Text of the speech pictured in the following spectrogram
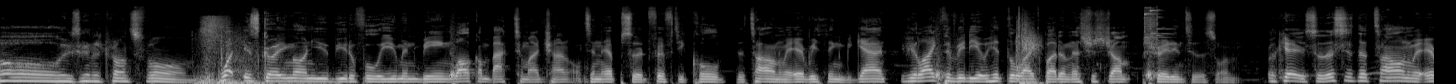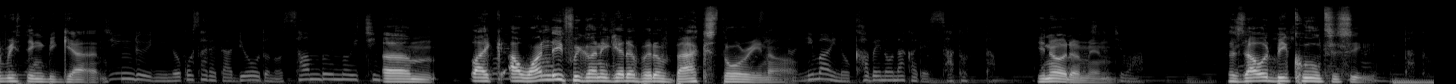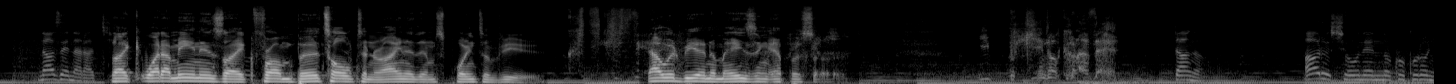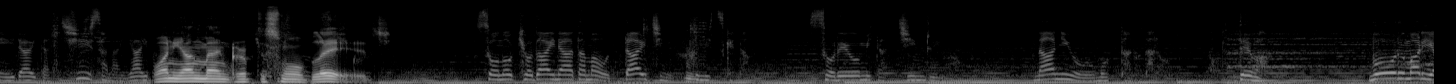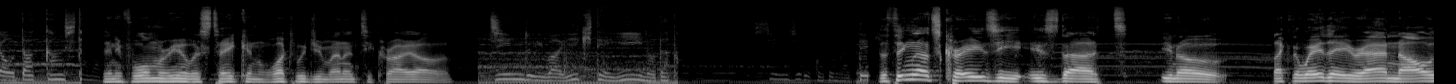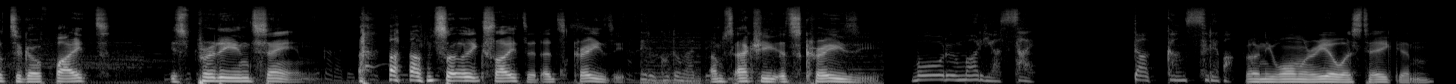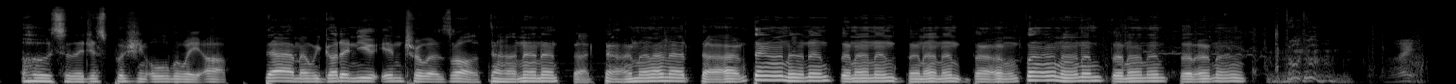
Oh, he's gonna transform. What is going on, you beautiful human being? Welcome back to my channel. It's in episode 50 called The Town Where Everything Began. If you like the video, hit the like button. Let's just jump straight into this one. Okay, so this is the town where everything began. Um, like, I wonder if we're gonna get a bit of backstory now. You know what I mean? Because that would be cool to see. Like, what I mean is, like, from Bertolt and Reinadem's point of view, that would be an amazing episode. One young man gripped a small blade. Then if Wall Maria was taken, what would humanity cry out? The thing that's crazy is that, you know, like the way they ran now to go fight is pretty insane. I'm so excited. It's crazy. I'm actually, it's crazy. If only Wall Maria was taken. Oh, so they're just pushing all the way up. Damn, and we got a new intro as well.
